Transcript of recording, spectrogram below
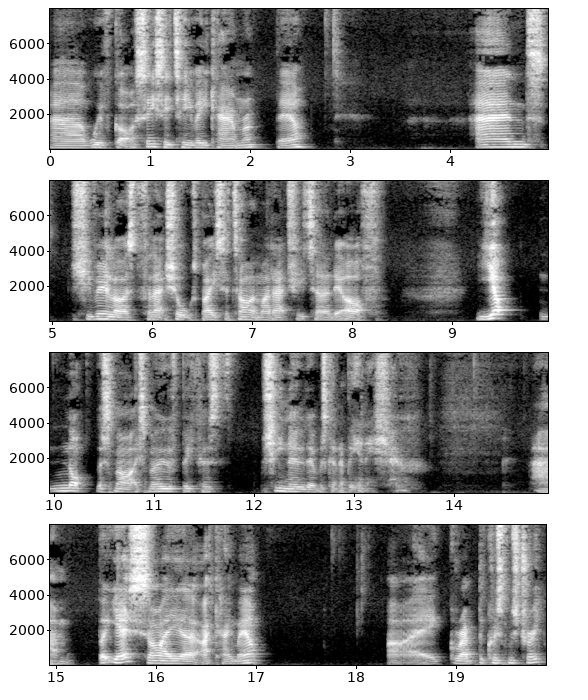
uh, we've got a CCTV camera there, and she realised for that short space of time I'd actually turned it off. Yep, not the smartest move because she knew there was going to be an issue. Um, but yes, I uh, I came out. I grabbed the Christmas tree.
